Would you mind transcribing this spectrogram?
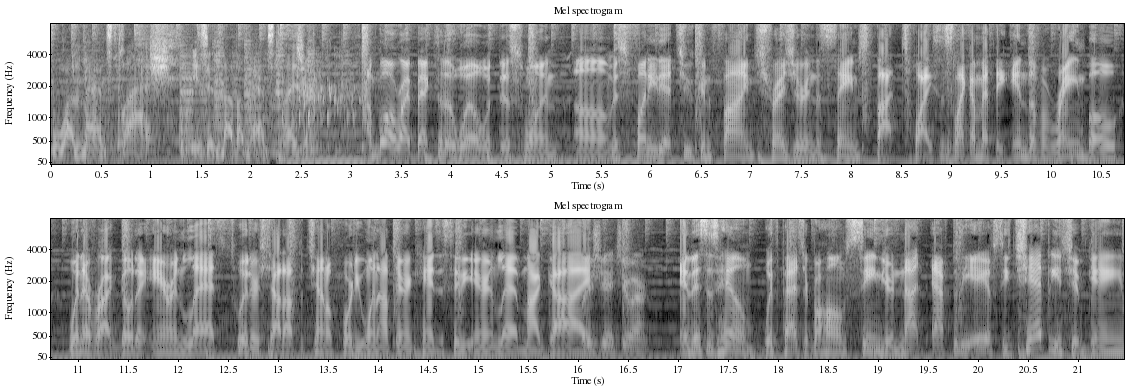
one man's trash is another man's treasure. I'm going right back to the well with this one. Um, it's funny that you can find treasure in the same spot twice. It's like I'm at the end of a rainbow whenever I go to Aaron Ladd's Twitter. Shout out to Channel 41 out there in Kansas City. Aaron Ladd, my guy. Appreciate you, Aaron. And this is him with Patrick Mahomes Sr., not after the AFC Championship game,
